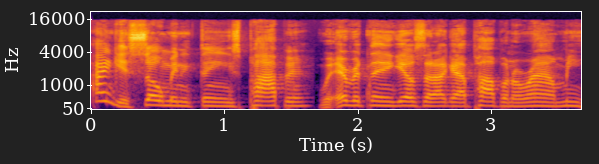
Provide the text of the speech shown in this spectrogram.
I can get so many things popping with everything else that I got popping around me.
